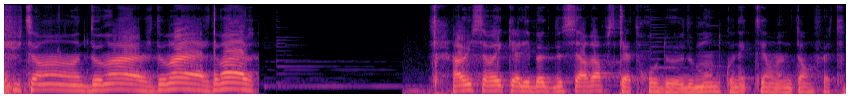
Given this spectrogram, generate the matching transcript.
Putain, dommage, dommage, dommage Ah oui, c'est vrai qu'il y a les bugs de serveur parce qu'il y a trop de, de monde connecté en même temps en fait.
